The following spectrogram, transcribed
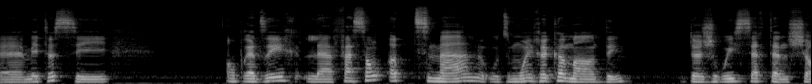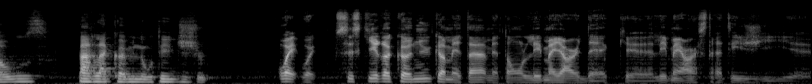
Euh, méta, c'est, on pourrait dire, la façon optimale ou du moins recommandée de jouer certaines choses par la communauté du jeu. Oui, oui. C'est ce qui est reconnu comme étant, mettons, les meilleurs decks, euh, les meilleures stratégies. Euh.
